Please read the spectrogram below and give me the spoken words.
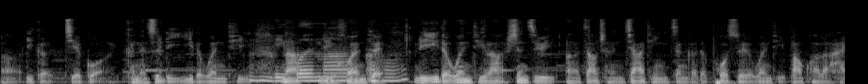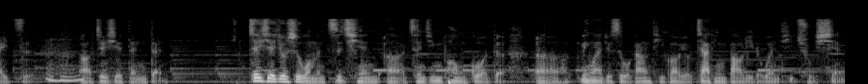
呃一个结果，可能是离异的问题。嗯、离婚吗？那离婚对、嗯、离异的问题啦，甚至于呃造成家庭整个的破碎的问题。包括了孩子，啊、嗯啊，这些等等，这些就是我们之前呃曾经碰过的。呃，另外就是我刚刚提过有家庭暴力的问题出现，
